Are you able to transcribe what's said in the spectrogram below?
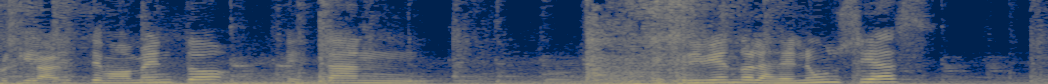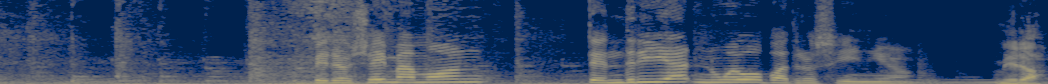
porque Claro. en este momento están escribiendo las denuncias, pero Jay Mamón tendría nuevo patrocinio. Mirá.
